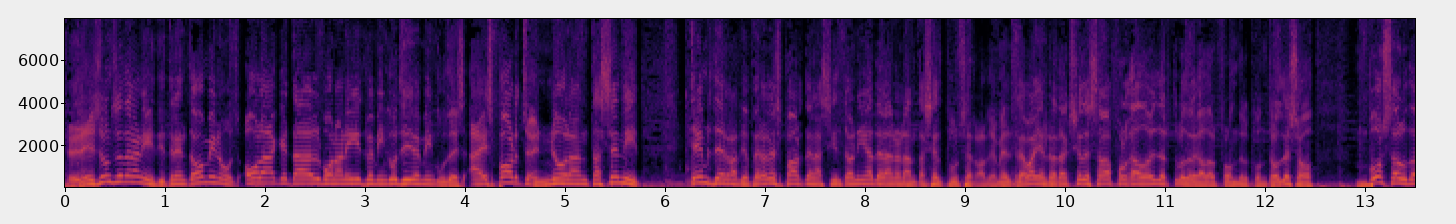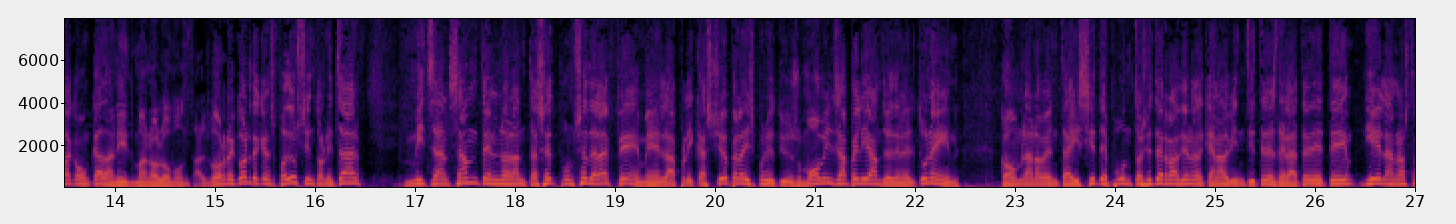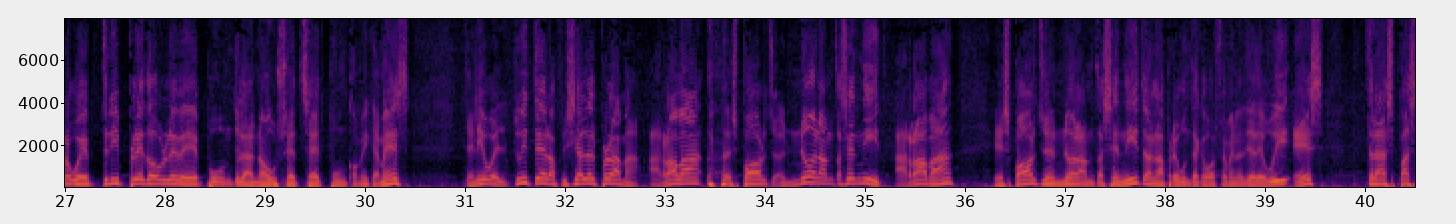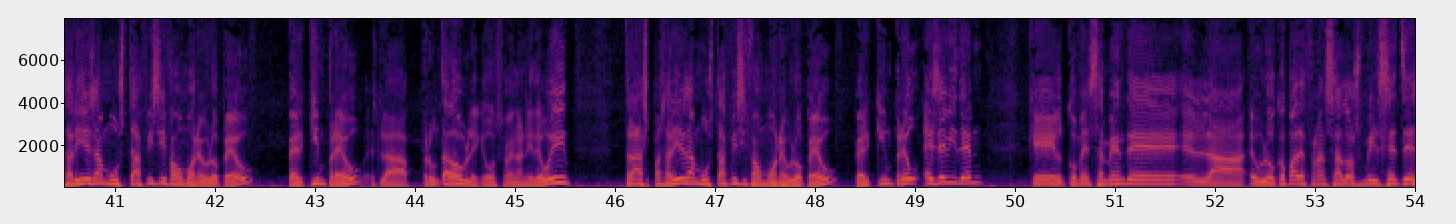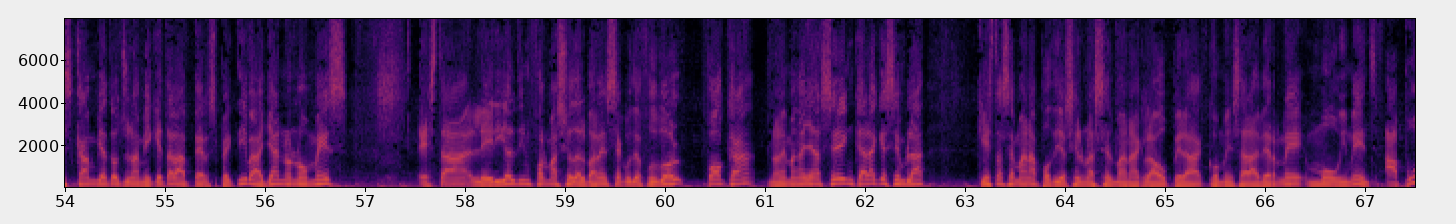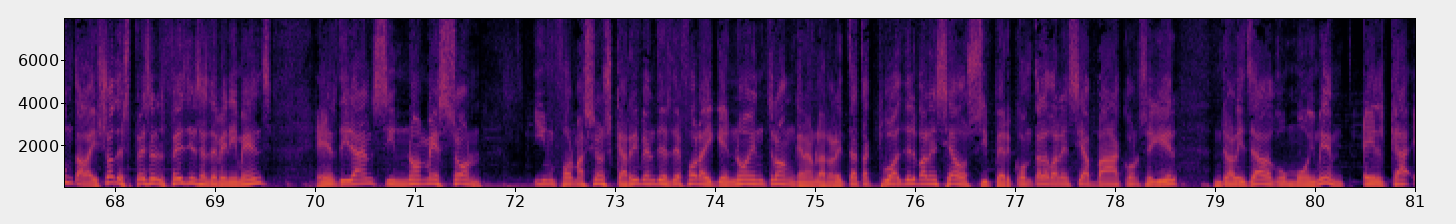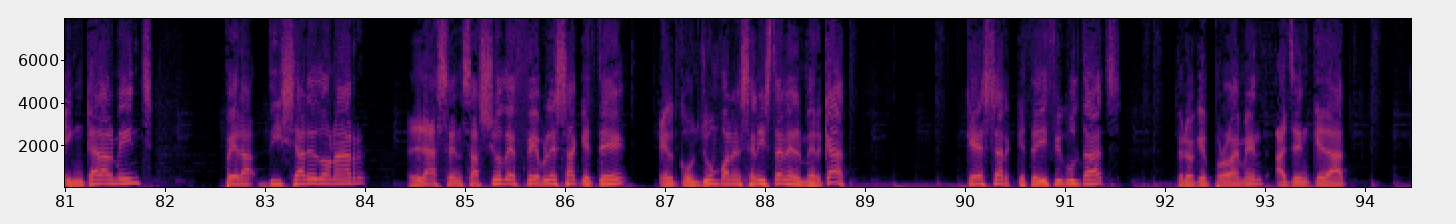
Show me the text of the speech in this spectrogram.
Les 11 de la nit i 31 minuts. Hola, què tal? Bona nit, benvinguts i benvingudes a Esports 97 nit. Temps de ràdio per a l'esport en la sintonia de la 97.7 ràdio. Amb el treball en redacció de Saba Folgado i d'Arturo Delgado al front del control de so, vos saluda com cada nit Manolo Montal. Vos recorde que ens podeu sintonitzar mitjançant el 97.7 de la FM l'aplicació per a dispositius mòbils Apple i Android en el TuneIn com la 97.7 ràdio en el canal 23 de la TDT i en la nostra web www.la977.com i que més teniu el Twitter oficial del programa arroba esports 97 nit arroba esports 97 nit on la pregunta que vos fem en el dia d'avui és traspassaries a Mustafi si fa un bon europeu? Per quin preu? És la pregunta doble que vos fem en la nit d'avui. Traspassaries a Mustafi si fa un bon europeu? Per quin preu? És evident que el començament de la Eurocopa de França 2016 es canvia tots una miqueta la perspectiva. Ja no només està l'erial d'informació del València Club de Futbol, poca, no anem a enganyar-se, encara que sembla que esta setmana podria ser una setmana clau per a començar a haver-ne moviments. Apunta d'això, després els fets i els esdeveniments ens diran si només són informacions que arriben des de fora i que no entronquen amb la realitat actual del València o si per contra el València va aconseguir realitzar algun moviment. El que encara almenys per a deixar de donar la sensació de feblesa que té el conjunt valencianista en el mercat. Que és cert que té dificultats, però que probablement hagin quedat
